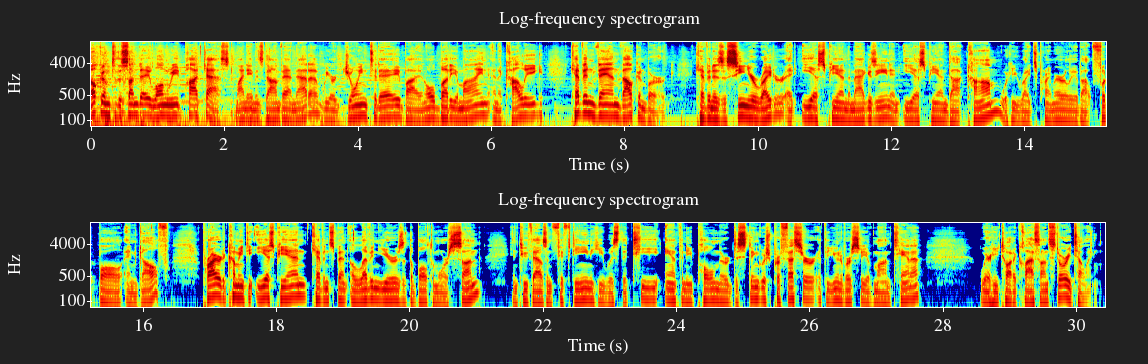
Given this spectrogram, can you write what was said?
Welcome to the Sunday Long Read Podcast. My name is Don Van Natta. We are joined today by an old buddy of mine and a colleague, Kevin Van Valkenburg. Kevin is a senior writer at ESPN the magazine and ESPN.com, where he writes primarily about football and golf. Prior to coming to ESPN, Kevin spent 11 years at the Baltimore Sun. In 2015, he was the T. Anthony Pollner Distinguished Professor at the University of Montana where he taught a class on storytelling.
